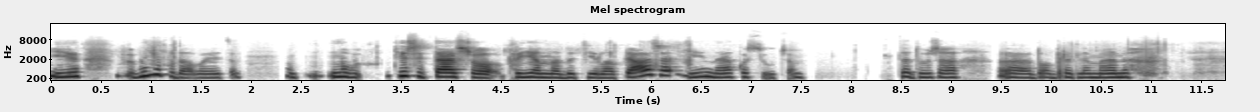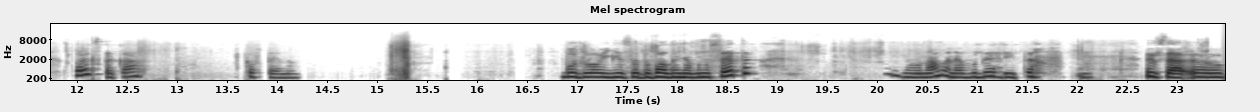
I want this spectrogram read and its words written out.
І мені подобається. Ну, тішить те, що приємна до тіла пряжа і не косюча. Це дуже е, добре для мене. Ось така ковтина. Буду її з задоволенням носити, і вона мене буде гріти. І все. Е,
